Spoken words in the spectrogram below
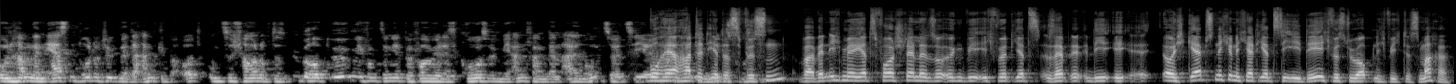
und haben den ersten Prototyp mit der Hand gebaut, um zu schauen, ob das überhaupt irgendwie funktioniert, bevor wir das groß irgendwie anfangen, dann allen rumzuerzählen. Woher hattet ihr das, Wissen? Weil wenn ich mir jetzt vorstelle, so irgendwie, ich würde jetzt, die, äh, euch gäb's nicht und ich hätte jetzt die Idee, ich wüsste überhaupt nicht, wie ich das mache.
